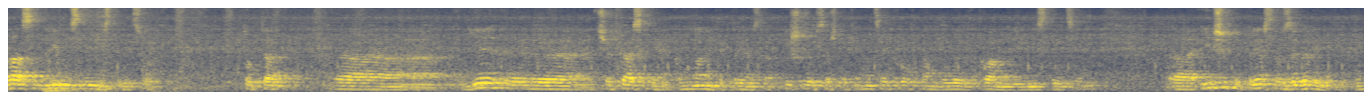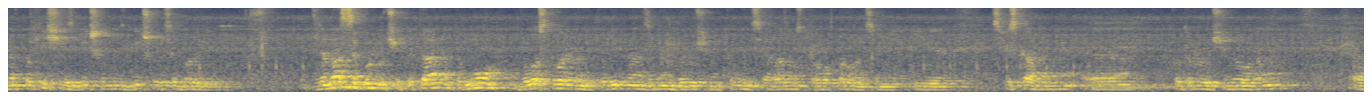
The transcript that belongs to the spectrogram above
газ на рівні 70%. Тобто е, є е, черкаські комунальні підприємства, пішли все ж таки на цей крок, там були вкладені інвестиції. Е, Інші підприємства взагалі і навпаки ще збільшуються борги. Для нас це болюче питання, тому було створено відповідна земельна доручена комісія разом з правоохоронцями і з фіскальними е, контролюючими органами, е,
